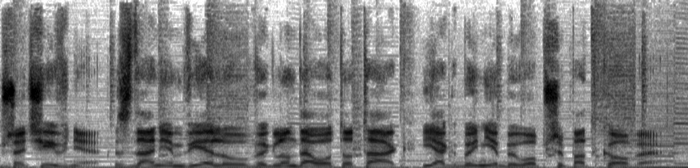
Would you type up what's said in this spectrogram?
Przeciwnie, zdaniem wielu wyglądało to tak, jakby nie było przypadkowe.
